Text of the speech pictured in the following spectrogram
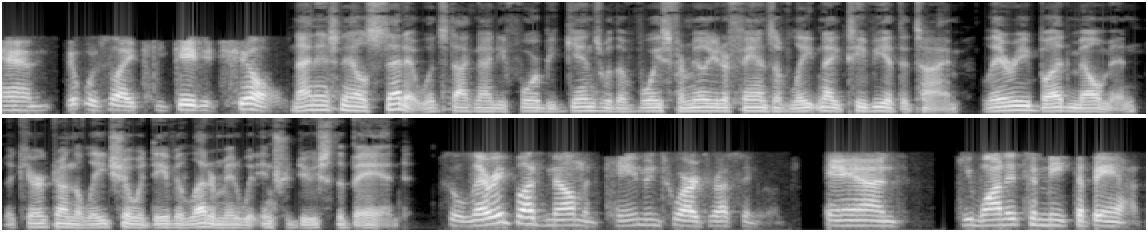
And it was like he gave you chills. Nine Inch Nails set at Woodstock 94 begins with a voice familiar to fans of late night TV at the time. Larry Bud Melman, a character on The Late Show with David Letterman, would introduce the band. So Larry Bud Melman came into our dressing room and he wanted to meet the band.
